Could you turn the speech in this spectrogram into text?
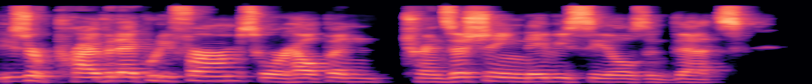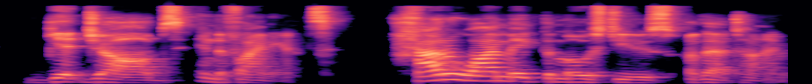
These are private equity firms who are helping transitioning Navy SEALs and vets get jobs into finance. How do I make the most use of that time?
